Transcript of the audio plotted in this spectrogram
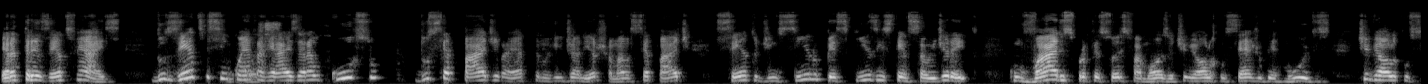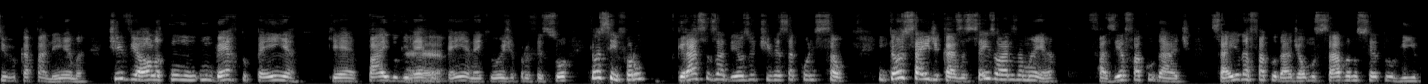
era 300 reais. 250 reais era o curso do CEPAD, na época, no Rio de Janeiro, chamava CEPAD, Centro de Ensino, Pesquisa, Extensão e Direito com vários professores famosos. Eu tive aula com Sérgio Bermudes, tive aula com Silvio Capanema, tive aula com Humberto Penha, que é pai do Guilherme é. Penha, né, que hoje é professor. Então, assim, foram, graças a Deus, eu tive essa condição. Então, eu saí de casa às 6 horas da manhã, fazia faculdade, saía da faculdade, almoçava no centro do Rio,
